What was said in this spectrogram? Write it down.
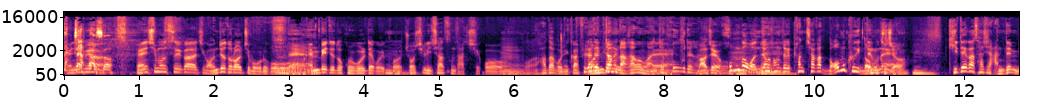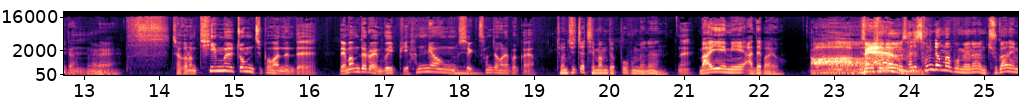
왜냐면 잘라서. 벤 시몬스가 지금 언제 돌아올지 모르고 네. 엠비드도 골골대고 있고 조시 리차드슨 다치고 음. 뭐 하다 보니까 원정 필라델피아는 나가면 완전 네. 호구돼 가지고. 맞아요. 홈과 원정 네. 성적의 편차가 너무 크기 너무 때문에 크죠. 음. 기대가 사실 안 됩니다. 음. 네. 자, 그럼 팀을 좀 짚어봤는데 내 맘대로 MVP 한 명씩 선정을 해볼까요? 전 진짜 제 맘대로 뽑으면은 네. 마이애미의 아데바요. 아, 이 선수는 사실 성적만 보면은 주간에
